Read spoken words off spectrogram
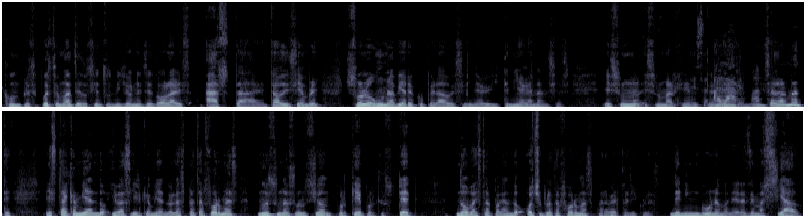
con presupuesto de más de 200 millones de dólares hasta entrado diciembre, solo una había recuperado ese dinero y tenía ganancias es un, es un margen. Es alarmante. Es alarmante. Está cambiando y va a seguir cambiando. Las plataformas no es una solución. ¿Por qué? Porque usted no va a estar pagando ocho plataformas para ver películas. De ninguna manera. Es demasiado.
